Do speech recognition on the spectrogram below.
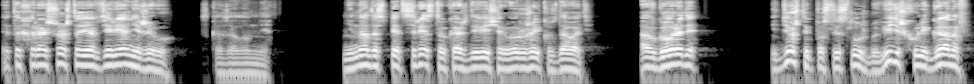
«Это хорошо, что я в деревне живу», — сказал он мне. «Не надо спецсредства каждый вечер в оружейку сдавать. А в городе? Идешь ты после службы, видишь хулиганов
